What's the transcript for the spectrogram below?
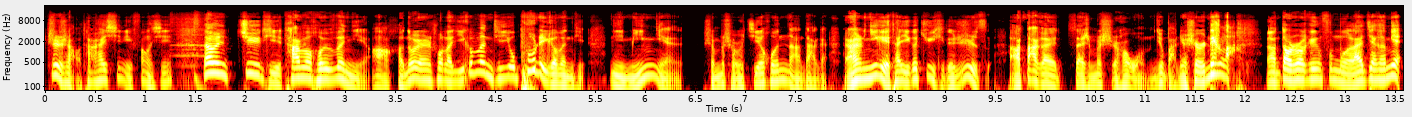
至少他还心里放心。那么具体他们会问你啊，很多人说了一个问题又铺着一个问题，你明年什么时候结婚呢？大概，然后你给他一个具体的日子啊，大概在什么时候我们就把这事儿定了啊，到时候跟父母来见个面，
